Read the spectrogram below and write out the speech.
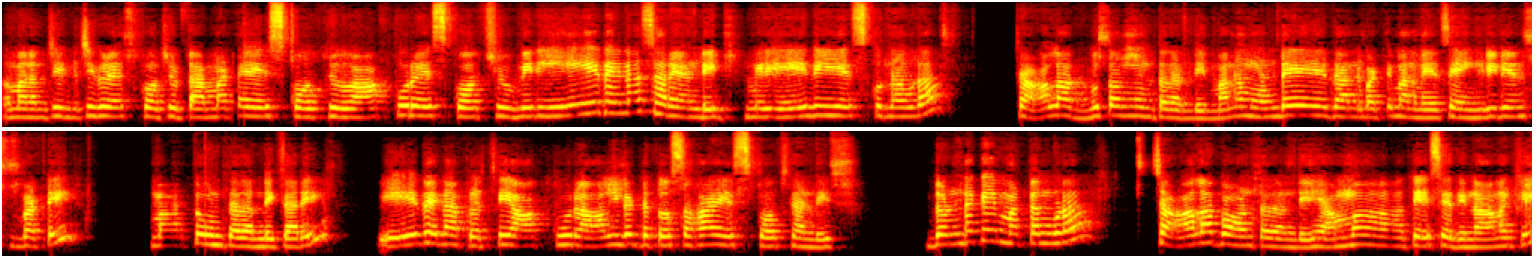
మనం చింత చిగురు వేసుకోవచ్చు టమాటా వేసుకోవచ్చు ఆకుకూర వేసుకోవచ్చు. మీరు ఏదైనా సరే అండి మీరు ఏది వేసుకున్నా కూడా చాలా అద్భుతంగా ఉంటుందండి. మనం వండే దాన్ని బట్టి మనం వేసే ఇంగ్రీడియంట్స్ బట్టి మారుతూ ఉంటుందండి కర్రీ. ఏదైనా ప్రతి ఆకుకూర ఆలుగడ్డతో సహా వేసుకోవచ్చు అండి దొండకాయ మటన్ కూడా చాలా బాగుంటదండి. అమ్మ చేసేది నాన్నకి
